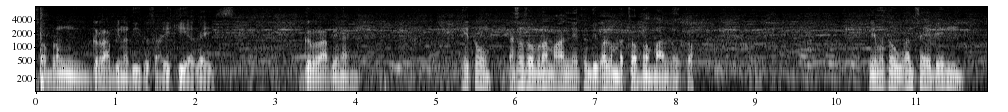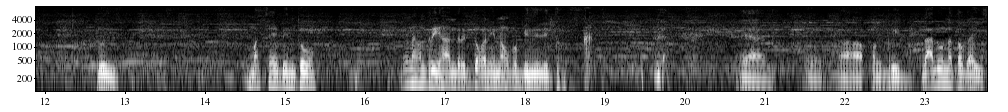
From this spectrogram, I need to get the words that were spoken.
Sobrang grabe na dito sa IKEA guys. Grabe na. Ito, kaso sobrang mahal nito. Hindi ko alam ba't sobrang mahal nito. Hindi mo to, 1.7. Uy. 1.7 to. Yung na 300 to, kanina ko pa binili to. Ayan. Uh, pang breed. Lalo na to guys.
